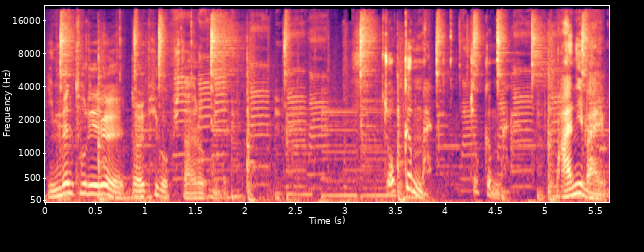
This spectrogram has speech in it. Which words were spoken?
인벤토리를 넓히고 봅시다 여러분들. 조금만 조금만 많이 말고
